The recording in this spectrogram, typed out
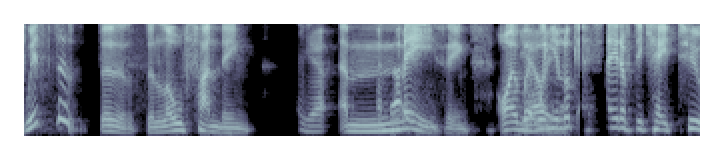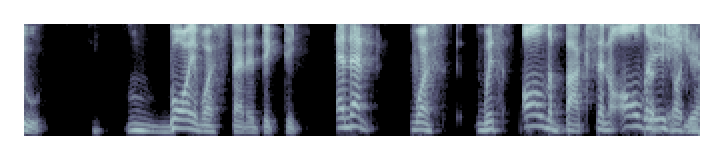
with the the, the low funding. Yeah, amazing. Is, or yeah, when oh, you yeah. look at State of Decay 2, boy, was that addicting. And that was with all the bugs and all the oh, issues. God, yeah.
